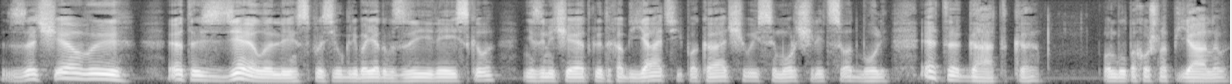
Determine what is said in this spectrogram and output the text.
«Зачем вы это сделали?» — спросил Грибоедов Завилейского, не замечая открытых объятий, покачиваясь и морща лицо от боли. «Это гадко!» Он был похож на пьяного.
